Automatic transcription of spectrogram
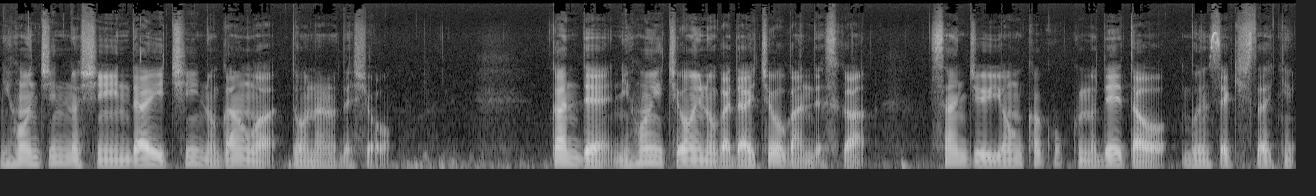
日本人の死因第1位のがんはどうなのでしょう？がんで日本一多いのが大腸がんですが34カ国のデータを分析した研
